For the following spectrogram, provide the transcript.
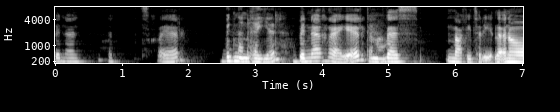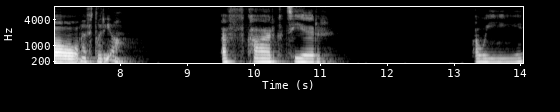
بدنا نتغير. بدنا نغير. بدنا نغير تمام. بس ما في طريق لأنه ما في طريقة. أفكار كتير قوية.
